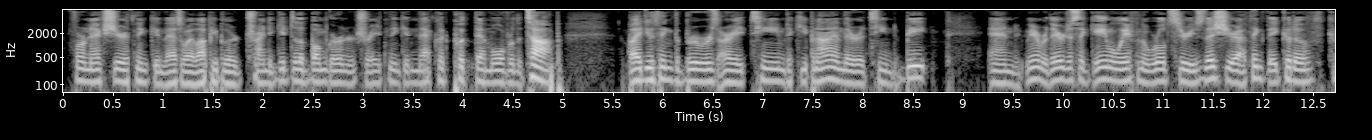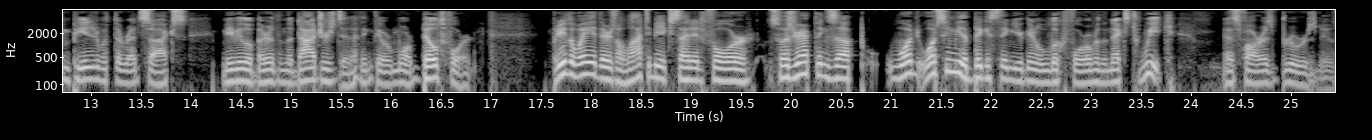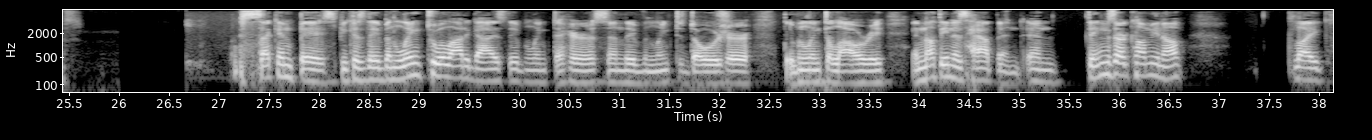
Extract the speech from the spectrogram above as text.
for next year, thinking that's why a lot of people are trying to get to the Bumgarner trade, thinking that could put them over the top. But I do think the Brewers are a team to keep an eye on. They're a team to beat. And remember, they were just a game away from the World Series this year. I think they could have competed with the Red Sox, maybe a little better than the Dodgers did. I think they were more built for it. But either way, there's a lot to be excited for. So as we wrap things up, what what's going to be the biggest thing you're going to look for over the next week as far as Brewers news? Second base, because they've been linked to a lot of guys. They've been linked to Harrison. They've been linked to Dozier. They've been linked to Lowrie, and nothing has happened. And things are coming up, like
